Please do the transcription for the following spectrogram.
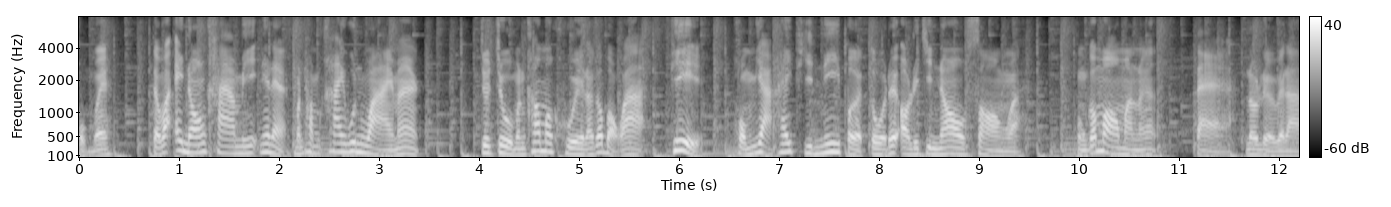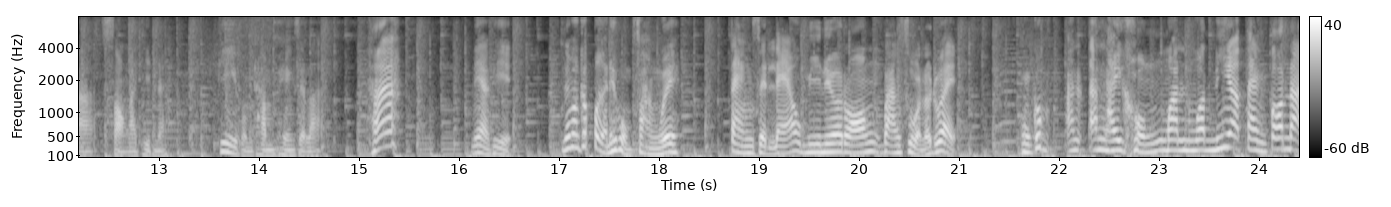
ผมเว้ยแต่ว่าไอ้น้องคามิเนี่ยแหละมันทำค่ายวุ่นวายมาก จู่ๆมันเข้ามาคุยแล้วก็บอกว่าพี่ผมอยากให้ทินนี่เปิดตัวด้วยออริจินอลซองว่ะ ผมก็มองมันแล้ว แต่เราเหลือเวลา 2 อาทิตย์นะ พี่ผมทำเพลงเสร็จละฮะเนี่ยพี่ แล้วมันก็เปิดให้ผมฟังเว้ย แต่งเสร็จแล้วมีเนื้อร้องบางส่วนแล้วด้วย ผมก็อะอะไรของมันวันนี้อะแต่งตอนไหน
